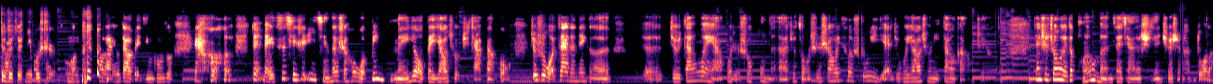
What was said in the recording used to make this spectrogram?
对对对，你不是，我后来又到北京工作。然后，对每次其实疫情的时候，我并没有被要求居家办公，就是我在的那个。呃，就是单位啊，或者说部门啊，就总是稍微特殊一点，就会要求你到岗这样的。但是周围的朋友们在家的时间确实很多了。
